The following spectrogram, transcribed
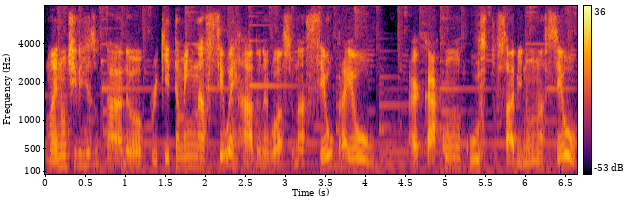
mas não tive resultado, porque também nasceu errado o negócio. Nasceu para eu arcar com um custo, sabe? Não nasceu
